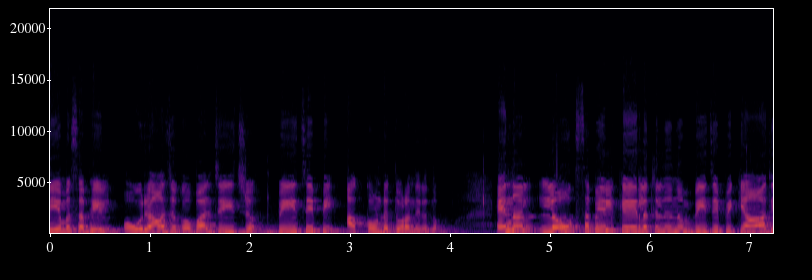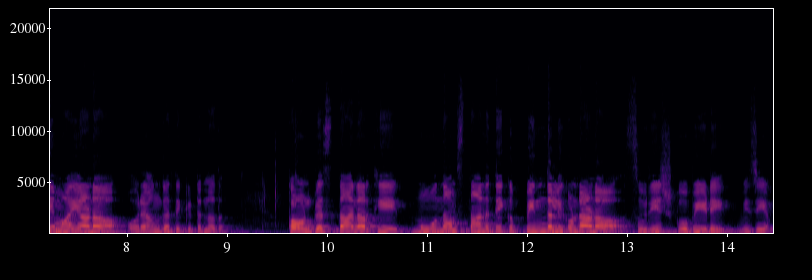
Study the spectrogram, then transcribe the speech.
നിയമസഭയിൽ ഒ രാജഗോപാൽ ജയിച്ച് ബി ജെ പി അക്കൗണ്ട് തുറന്നിരുന്നു. എന്നാൽ ലോക്സഭയിൽ കേരളത്തിൽ നിന്നും ബി ജെ പിക്ക് ആദ്യമായാണ് ഒരംഗത്തെ കിട്ടുന്നത്. കോൺഗ്രസ് സ്ഥാനാർത്ഥിയെ മൂന്നാം സ്ഥാനത്തേക്ക് പിന്തള്ളിക്കൊണ്ടാണ് സുരേഷ് ഗോപിയുടെ വിജയം.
